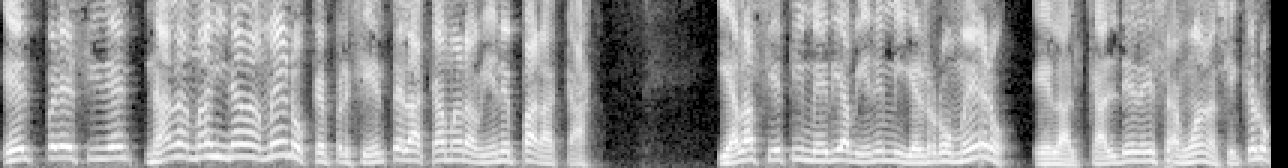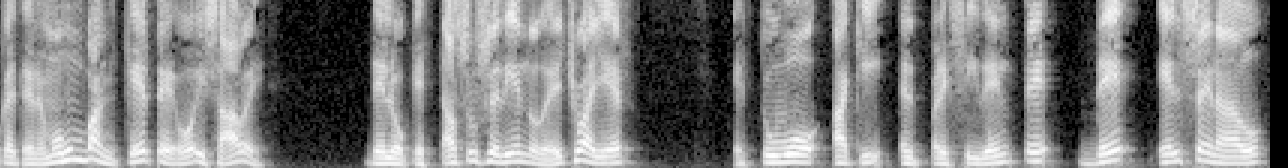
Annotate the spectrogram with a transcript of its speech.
el presidente, nada más y nada menos que el presidente de la Cámara viene para acá. Y a las siete y media viene Miguel Romero, el alcalde de San Juan. Así que lo que tenemos es un banquete hoy, ¿sabe? De lo que está sucediendo. De hecho, ayer estuvo aquí el presidente del el Senado,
